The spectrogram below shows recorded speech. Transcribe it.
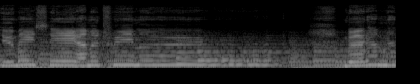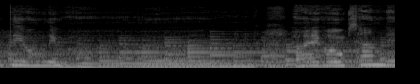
you may say I'm a dreamer, but I'm not the only one. I hope someday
